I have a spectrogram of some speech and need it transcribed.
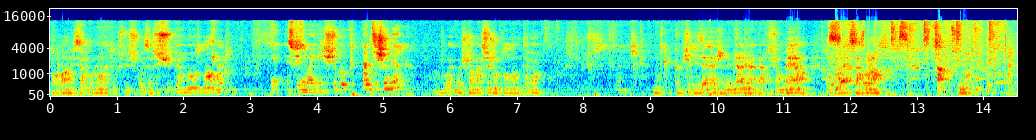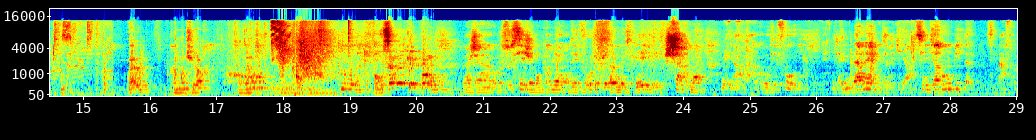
pour voir les cerfs-volants et tout, parce que je trouvais ça super mar- marrant et tout. Excuse-moi, Emile, je te coupe. Un petit chewing-gum? Ouais, bah, je te remercie, j'en prendrai un tout à l'heure. Donc, comme je te disais, j'aimais bien aller à Berck-sur-Mer pour voir les cerfs-volants. Ah, excuse-moi. Allô? Comment tu vas? Ça va longtemps Oh, café. Bon, vous savez quel problème Bah, j'ai un gros souci, j'ai mon premier rendez-vous, le jeune homme me plaît, il est charmant, mais il a un gros défaut. Il, il a une haleine, on dirait qu'il a un cimetière dans le bide. C'est affreux.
